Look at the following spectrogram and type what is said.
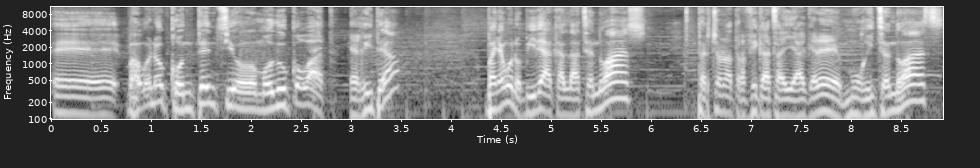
e, ba, bueno, kontentzio moduko bat egitea, baina, bueno, bideak aldatzen doaz, pertsona trafikatzaileak ere mugitzen doaz,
